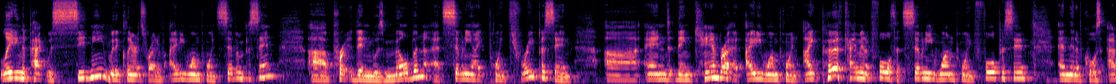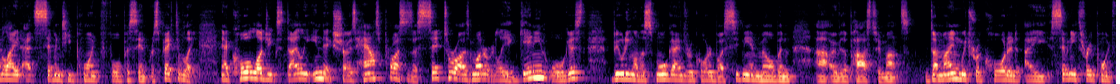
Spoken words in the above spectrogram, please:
Leading the pack was Sydney with a clearance rate of 81.7%. Uh, then was Melbourne at 78.3%. Uh, and then Canberra at 81.8. Perth came in at fourth at 71.4%. And then, of course, Adelaide at 70.4% respectively. Now, CoreLogic's daily index shows house prices are set to rise moderately again in August, building on the small gains recorded by Sydney and Melbourne uh, over the past two months. Domain, which recorded a 73.4%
